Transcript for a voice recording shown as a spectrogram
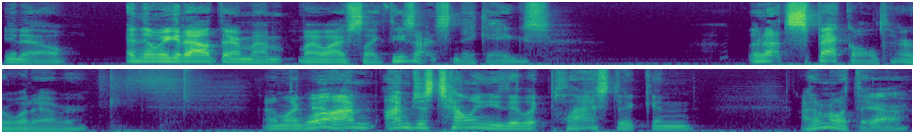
You know, and then we get out there. And my my wife's like, "These aren't snake eggs. They're not speckled or whatever." I'm like, "Well, Yeah. I'm I'm just telling you they look plastic, and I don't know what they Yeah. are."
